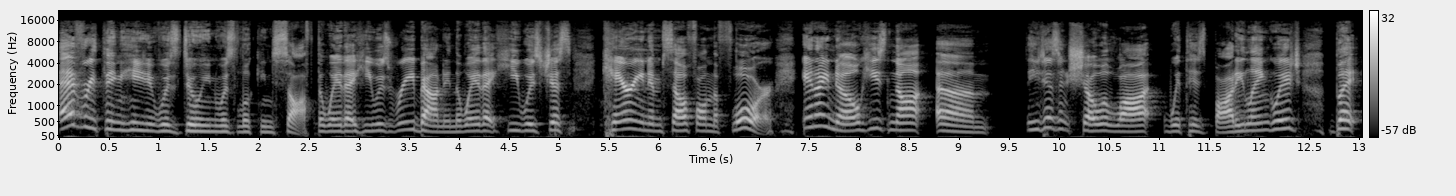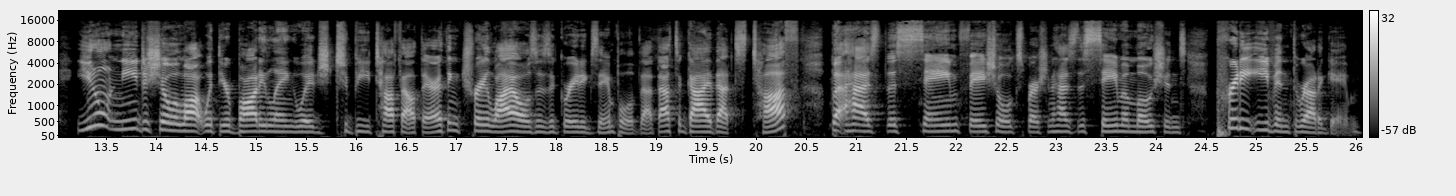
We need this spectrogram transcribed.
everything he was doing was looking soft. The way that he was rebounding, the way that he was just carrying himself on the floor. And I know he's not um he doesn't show a lot with his body language, but you don't need to show a lot with your body language to be tough out there. I think Trey Lyles is a great example of that. That's a guy that's tough, but has the same facial expression, has the same emotions pretty even throughout a game.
